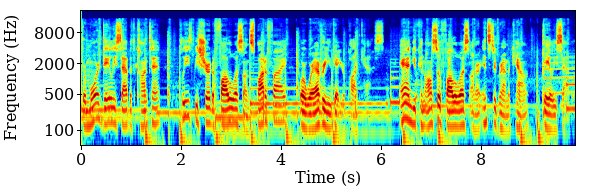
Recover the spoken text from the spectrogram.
For more Daily Sabbath content, please be sure to follow us on Spotify or wherever you get your podcasts. And you can also follow us on our Instagram account, Daily Sabbath.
